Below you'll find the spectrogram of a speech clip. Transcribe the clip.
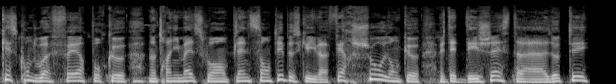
qu'est-ce qu'on doit faire pour que notre animal soit en pleine santé Parce qu'il va faire chaud, donc euh, peut-être des gestes à adopter.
